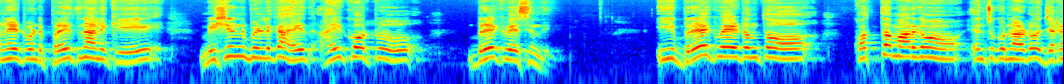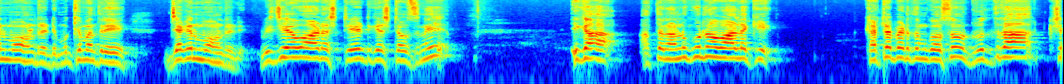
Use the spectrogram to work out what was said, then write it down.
అనేటువంటి ప్రయత్నానికి మిషన్ బిల్డ్గా హై హైకోర్టు బ్రేక్ వేసింది. ఈ బ్రేక్ వేయడంతో కొత్త మార్గం ఎంచుకున్నాడు జగన్మోహన్ రెడ్డి ముఖ్యమంత్రి జగన్మోహన్ రెడ్డి. విజయవాడ స్టేట్ గెస్ట్ హౌస్ని ఇక అతను అనుకున్న వాళ్ళకి కట్టబెడతం కోసం రుద్రాక్ష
